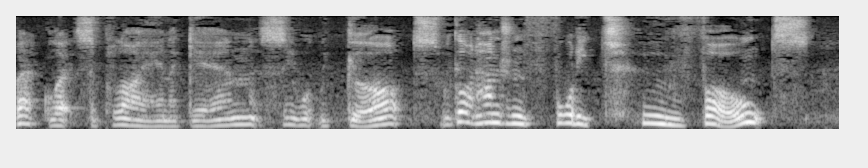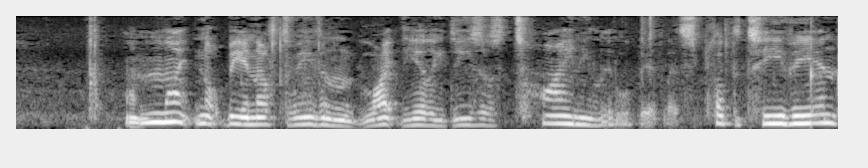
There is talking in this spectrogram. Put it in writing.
backlight supply in again. Let's see what we got. We got 142 volts. That might not be enough to even light the LEDs a tiny little bit. Let's plug the TV in.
